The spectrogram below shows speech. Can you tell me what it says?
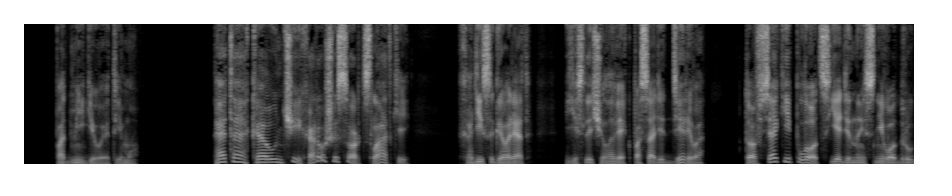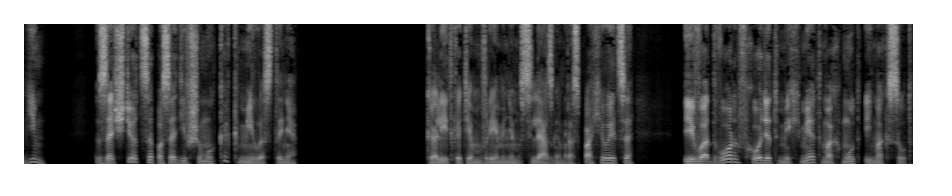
— подмигивает ему. «Это каунчи, хороший сорт, сладкий. Хадисы говорят, если человек посадит дерево, то всякий плод, съеденный с него другим, зачтется посадившему как милостыня. Калитка тем временем с лязгом распахивается, и во двор входят Мехмед, Махмуд и Максуд.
